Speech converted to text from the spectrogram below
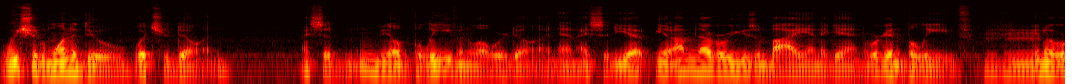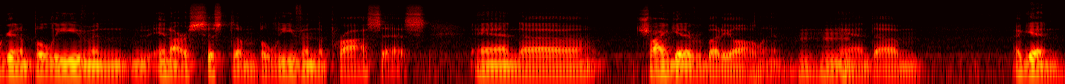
we should want to do what you're doing." I said, "Mm, you know, believe in what we're doing. And I said, yep, you know, I'm never using buy-in again. We're going to believe. Mm-hmm. You know, we're going to believe in in our system, believe in the process, and uh, try and get everybody all in. Mhm. And um, again,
